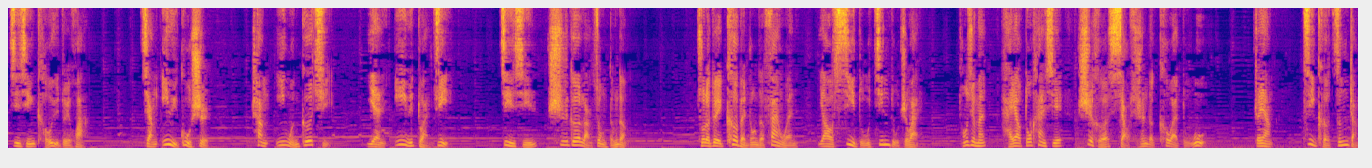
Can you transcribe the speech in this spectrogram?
进行口语对话、讲英语故事、唱英文歌曲、演英语短剧、进行诗歌朗诵等等。除了对课本中的范文要细读精读之外，同学们。还要多看些适合小学生的课外读物，这样既可增长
